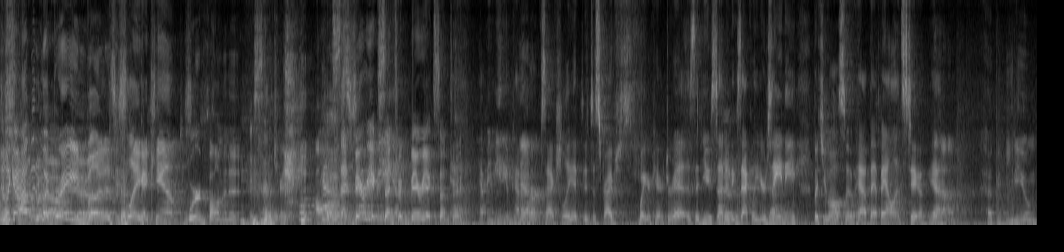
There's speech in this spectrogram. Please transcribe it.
to Like I have it in my brain, yeah. but it's just like I can't word vomit it. Eccentric. Accent- very eccentric. Very eccentric. Happy medium kind of Yeah. works actually. It, it describes what your character is. And you said it exactly. You're zany, but you also have that balance too. Yeah. Yeah. Happy medium.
